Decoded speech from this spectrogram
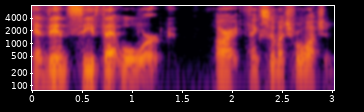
and then see if that will work. All right, thanks so much for watching.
